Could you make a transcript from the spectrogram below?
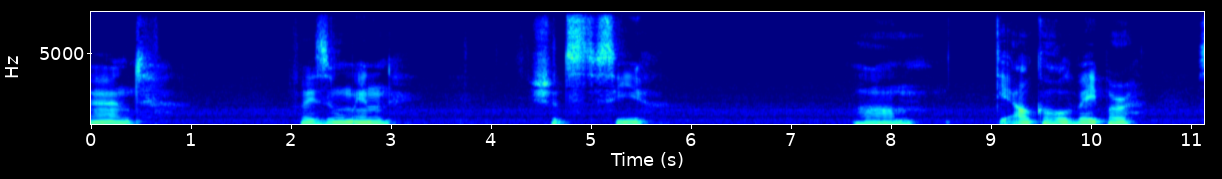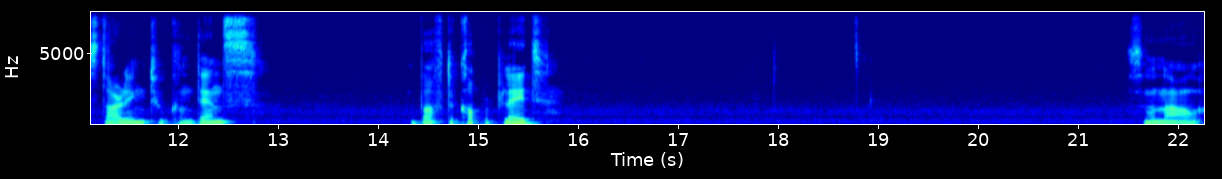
And if I zoom in, should see um, the alcohol vapor starting to condense above the copper plate. So now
